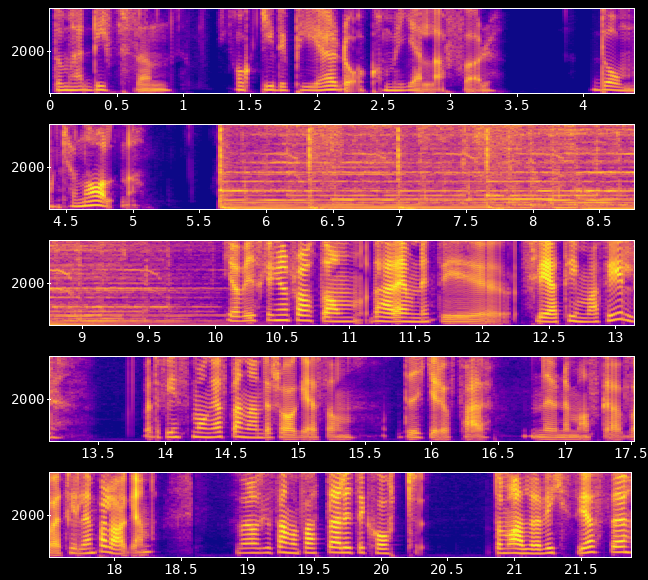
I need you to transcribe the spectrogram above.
de här diffsen och GDPR då kommer gälla för de kanalerna. Ja, vi ska kunna prata om det här ämnet i flera timmar till. det finns många spännande frågor som dyker upp här nu när man ska börja tillämpa lagen. Men om jag ska sammanfatta lite kort de allra viktigaste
